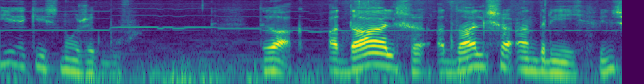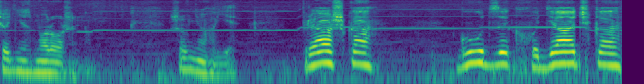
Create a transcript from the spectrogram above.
і якийсь ножик був. Так, а далі, а далі Андрій. Він сьогодні з мороженим. Що в нього є? Пряжка, гудзик, ходячка,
